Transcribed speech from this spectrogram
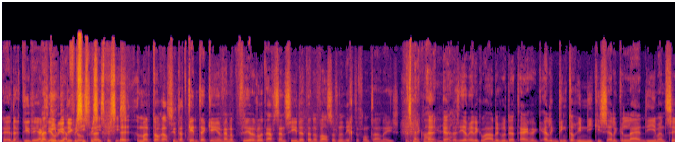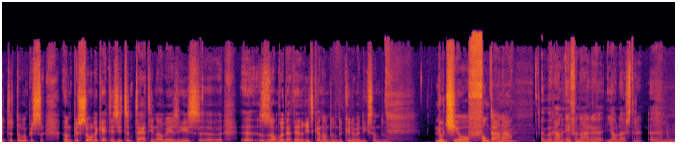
dat die reactie die- heel ja, precies, precies, precies. Eh, maar toch, als je dat kind dan kun je van op zeer groot afstand zie je dat dat een vals of een echte Fontana is. Dat is merkwaardig, hè? ja, dat is heel merkwaardig hoe dat eigenlijk elk ding toch uniek is. Elke lijn die iemand zit, er toch een, een persoonlijkheid in zit, een tijd in aanwezig is, eh, zonder dat hij er iets kan aan doen. Daar kunnen we niks aan doen. Lucio Fontana. Eh, We gaan even naar eh, jou luisteren. Ehm,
